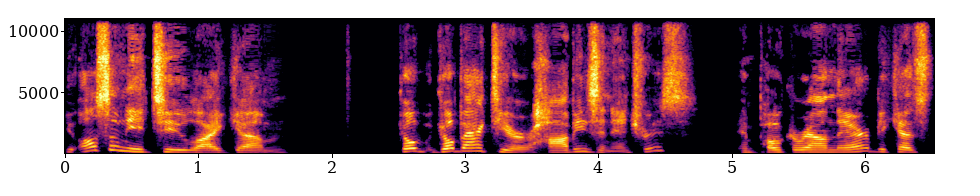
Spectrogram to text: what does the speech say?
you also need to like um, go go back to your hobbies and interests and poke around there because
